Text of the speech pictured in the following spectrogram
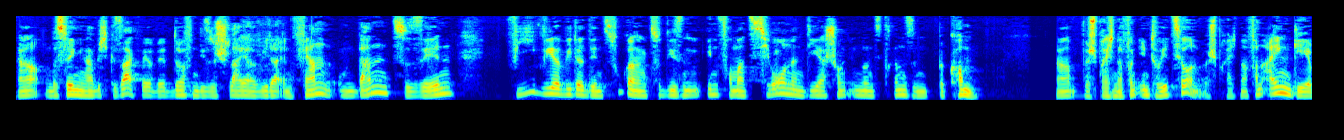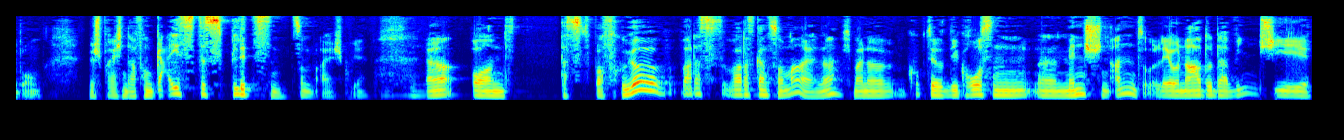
Mhm. Ja, und deswegen habe ich gesagt, wir, wir dürfen diese Schleier wieder entfernen, um dann zu sehen, wie wir wieder den Zugang zu diesen Informationen, die ja schon in uns drin sind, bekommen. Ja, wir sprechen da von Intuition, wir sprechen da von Eingebung, wir sprechen da von Geistesblitzen zum Beispiel. Ja, und das war früher, war das, war das ganz normal, ne? Ich meine, guck dir die großen äh, Menschen an, so Leonardo da Vinci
